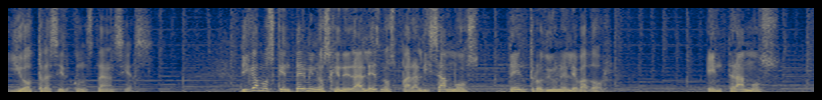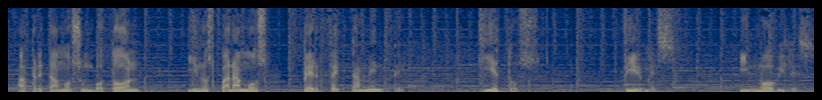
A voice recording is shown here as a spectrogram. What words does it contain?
y otras circunstancias. Digamos que en términos generales nos paralizamos dentro de un elevador. Entramos, apretamos un botón y nos paramos perfectamente, quietos, firmes, inmóviles,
